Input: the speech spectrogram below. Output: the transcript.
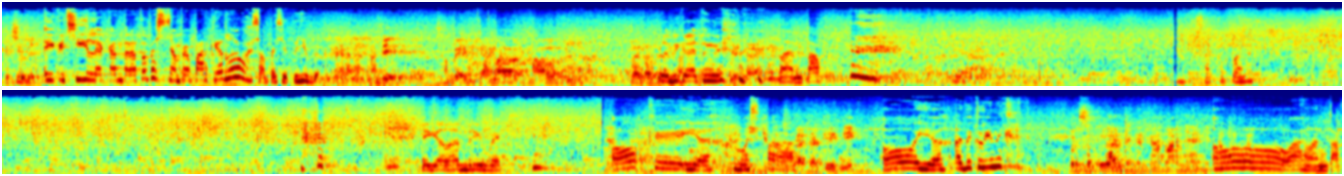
Kecil ya? eh, kecil ya kan ternyata pas sampai parkir loh sampai situ juga. Ya, nanti sampai di kamar malah lebih kelihatan. Lebih kelihatan nih. Mantap. Cakep banget. Ega laundry bag. Oke, iya, mau Nah, juga spa. ada klinik Oh iya, ada klinik. bersebelahan dengan kamarnya. ini. Oh, wah mantap.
